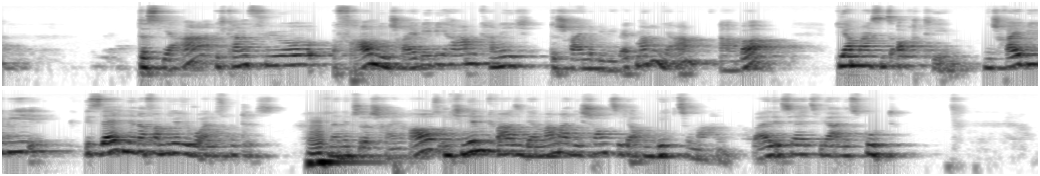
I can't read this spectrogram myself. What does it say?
das ja, ich kann für Frauen, die ein Schreibaby haben, kann ich das schreiende Baby wegmachen, ja, aber die haben meistens auch Themen. Ein Schreibaby ist selten in einer Familie, wo alles gut ist. Hm. Und dann nimmst du das Schreien raus und ich nehme quasi der Mama die Chance, sich auf den Weg zu machen, weil ist ja jetzt wieder alles gut.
